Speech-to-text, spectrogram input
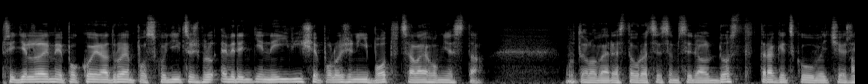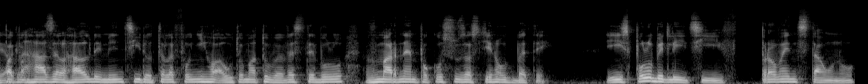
Přidělili mi pokoj na druhém poschodí, což byl evidentně nejvýše položený bod celého města. V hotelové restauraci jsem si dal dost tragickou večeři a pak naházel haldy mincí do telefonního automatu ve vestibulu v marném pokusu zastihnout Betty. Její spolubydlící v Provincetownu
